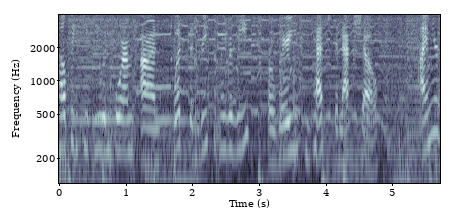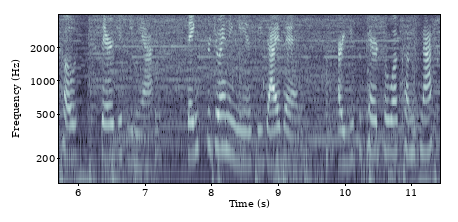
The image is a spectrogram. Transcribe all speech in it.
helping keep you informed on what's been recently released or where you can catch the next show. I'm your host, Sarah Jahemiak. Thanks for joining me as we dive in. Are you prepared for what comes next?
